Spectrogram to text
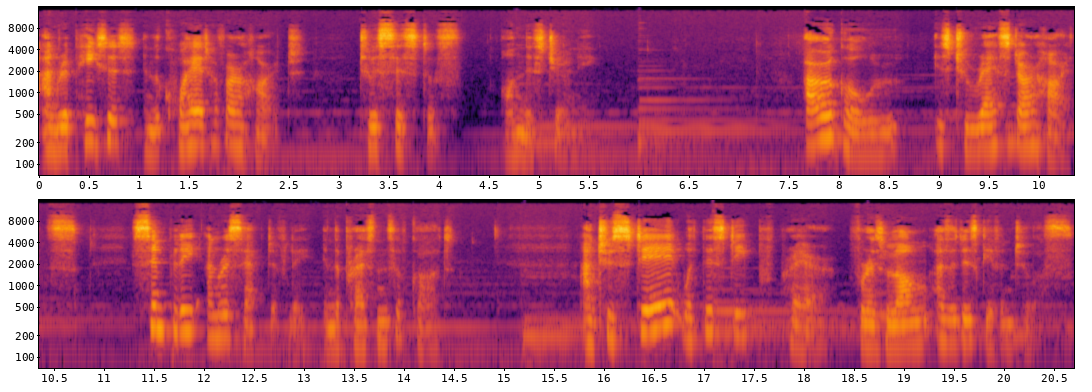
and repeat it in the quiet of our heart to assist us on this journey. Our goal is to rest our hearts, simply and receptively in the presence of God, and to stay with this deep prayer for as long as it is given to us.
